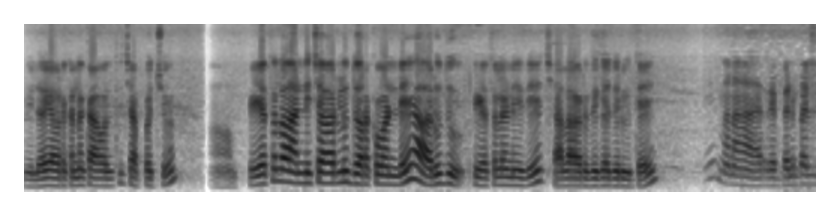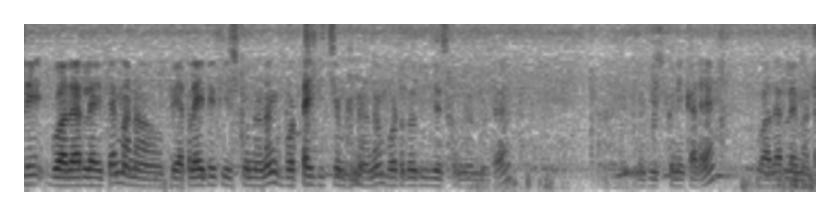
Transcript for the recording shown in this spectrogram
మీలో ఎవరికైనా కావాలితే చెప్పచ్చు. పీతలు అన్ని చారులు దొరకవండి. అరుదు. పీతలు అనేది చాలా అరుదుగా దొరుకుతాయి. మన రెబ్బెనపల్లి గోదావరిలో అయితే మన పీతలు అయితే తీసుకున్నాను. బుట్ట అయితే ఇచ్చేమన్నాను బుట్టతో తీసేసుకున్నాను అనమాట ఇప్పుడు తీసుకుని ఇక్కడే గోదావరిలో అనమాట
